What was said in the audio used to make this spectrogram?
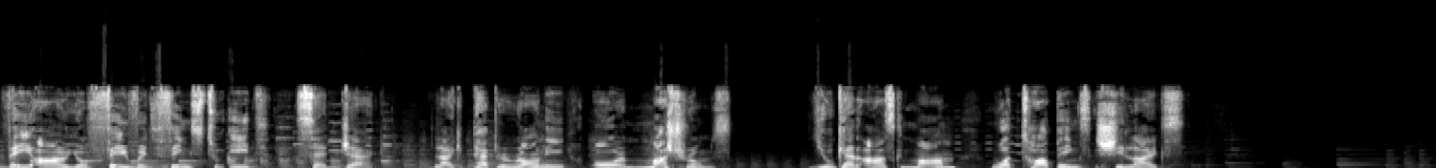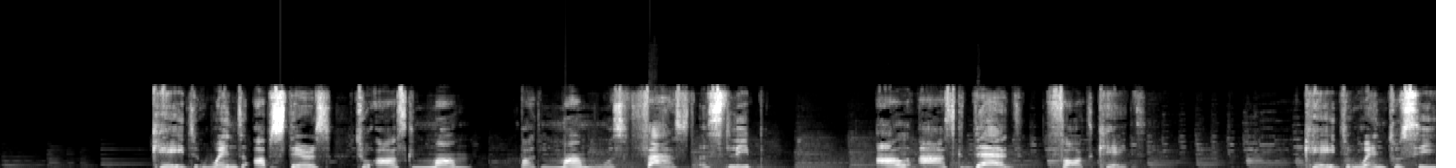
They are your favorite things to eat, said Jack, like pepperoni or mushrooms. You can ask mom what toppings she likes. Kate went upstairs to ask mom, but mom was fast asleep. I'll ask dad, thought Kate. Kate went to see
